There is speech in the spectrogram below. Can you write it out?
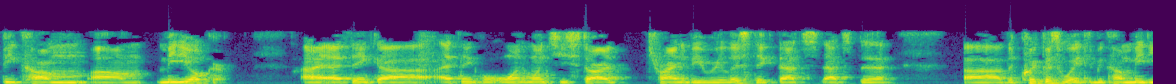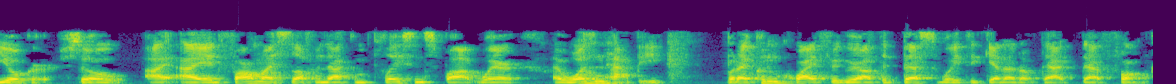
become um, mediocre. I, I think uh, I think once you start trying to be realistic, that's that's the uh, the quickest way to become mediocre. So I, I had found myself in that complacent spot where I wasn't happy, but I couldn't quite figure out the best way to get out of that that funk.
